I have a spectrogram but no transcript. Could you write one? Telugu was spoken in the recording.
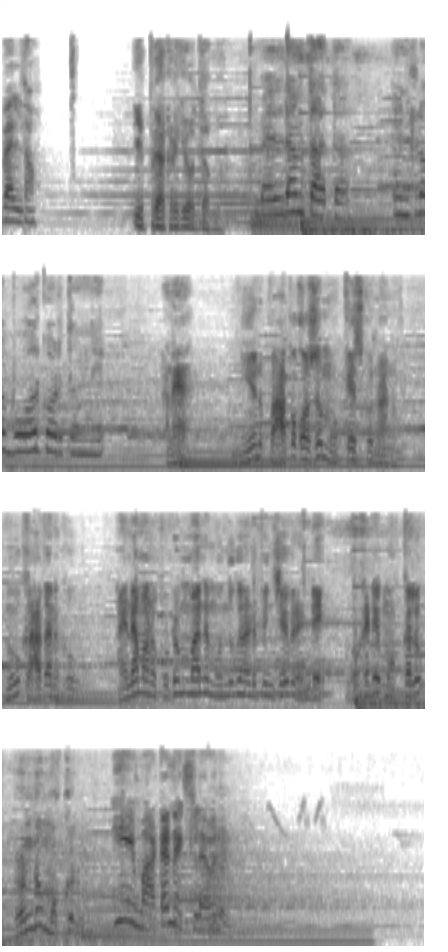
వెళ్దాం. ఇప్పుడు ఎక్కడికి వద్దమ్మా. వెళ్దాం తాత. ఇంట్లో బోర్ కొడుతుంది. అనే నేను పాప కోసం మొక్కేసుకున్నాను. నువ్వు కాదనకు. అయినా మన కుటుంబాన్ని ముందుకు నడిపించేవి రెండే. ఒకటి మొక్కలు రెండు మొక్కులు. ఈ మాట నెక్స్ట్ లెవెల్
